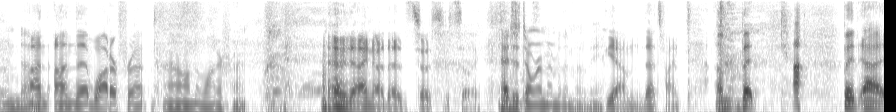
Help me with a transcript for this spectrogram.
Boondock. on on the waterfront. oh, on the waterfront. I know that's so, so silly. I just don't remember the movie. Yeah, um, that's fine. Um, but but uh,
